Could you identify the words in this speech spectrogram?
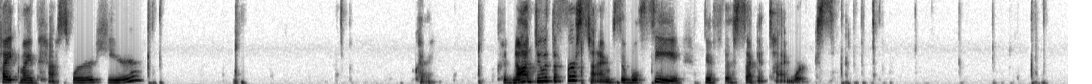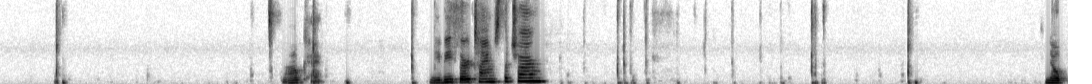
type my password here. Okay, could not do it the first time, so we'll see if the second time works. Okay, maybe third time's the charm. Nope.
